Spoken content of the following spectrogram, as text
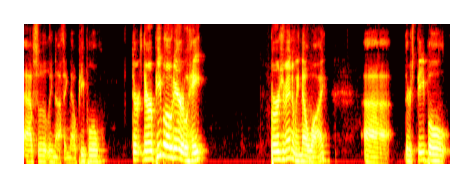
absolutely nothing. Now, people, there there are people out there who hate Bergevin, and we know why. Uh, there's people,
